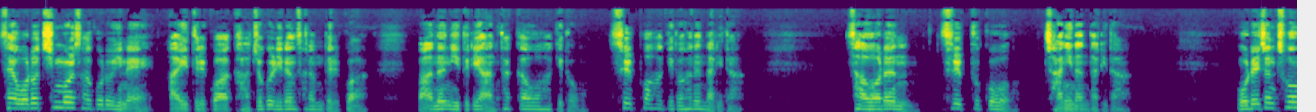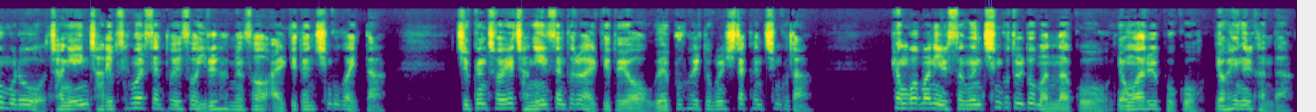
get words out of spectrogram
세월호 침몰 사고로 인해 아이들과 가족을 잃은 사람들과 많은 이들이 안타까워하기도 슬퍼하기도 하는 날이다. 4월은 슬프고 잔인한 달이다. 오래전 처음으로 장애인 자립생활센터에서 일을 하면서 알게 된 친구가 있다. 집 근처에 장애인 센터를 알게 되어 외부 활동을 시작한 친구다. 평범한 일상은 친구들도 만나고 영화를 보고 여행을 간다.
